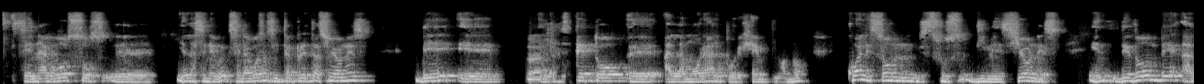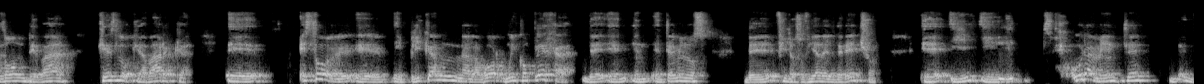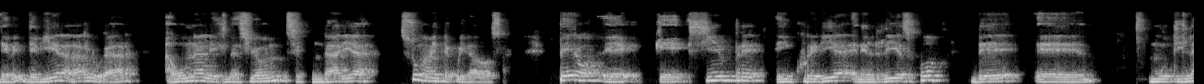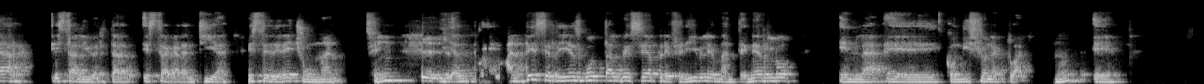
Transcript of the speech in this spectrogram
cenagosos eh, y las cenagosas interpretaciones de eh, el respeto a la moral, por ejemplo, ¿no? ¿Cuáles son sus dimensiones? ¿De dónde a dónde va? ¿Qué es lo que abarca? esto implica una labor muy compleja en, términos de filosofía del derecho y, seguramente debiera dar lugar a una legislación secundaria sumamente cuidadosa, pero eh, que siempre incurriría en el riesgo de eh, mutilar esta libertad, esta garantía, este derecho humano. Y ante, ese riesgo tal vez sea preferible mantenerlo en la eh, condición actual,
